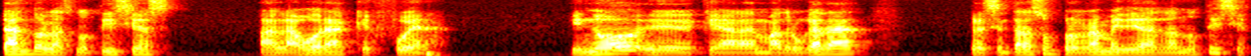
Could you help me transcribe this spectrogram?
dando las noticias a la hora que fuera. Y no eh, que a la madrugada presentaras un programa y dieras la noticia,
